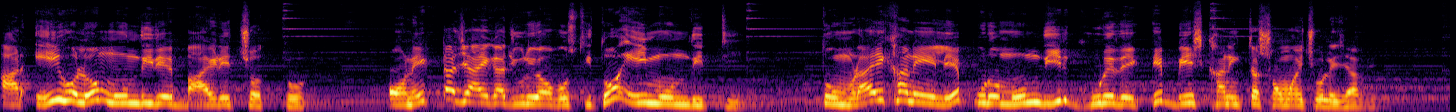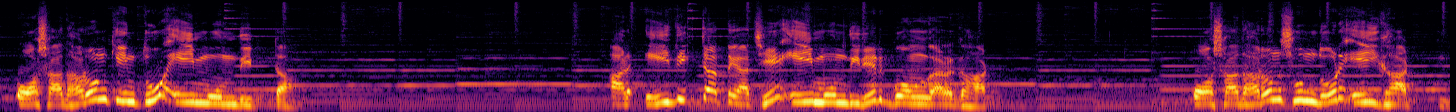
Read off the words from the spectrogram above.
আর এই হলো মন্দিরের বাইরের চত্বর। অনেকটা জায়গা জুড়ে অবস্থিত এই মন্দিরটি। তোমরা এখানে এলে পুরো মন্দির ঘুরে দেখতে বেশ খানিকটা সময় চলে যাবে। অসাধারণ কিন্তু এই মন্দিরটা। আর এই দিকটাতে আছে এই মন্দিরের গঙ্গার ঘাট। অসাধারণ সুন্দর এই ঘাটটি।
